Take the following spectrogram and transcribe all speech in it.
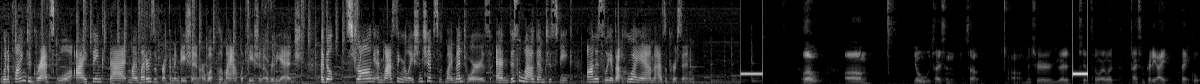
When applying to grad school, I think that my letters of recommendation are what put my application over the edge. I built strong and lasting relationships with my mentors, and this allowed them to speak honestly about who I am as a person. Hello. Um, yo, Tyson, what's up? Uh, make sure you edit shit so I look nice and pretty, right? Okay, cool.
